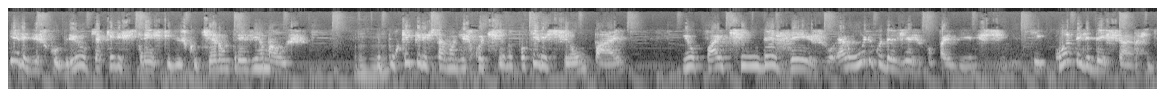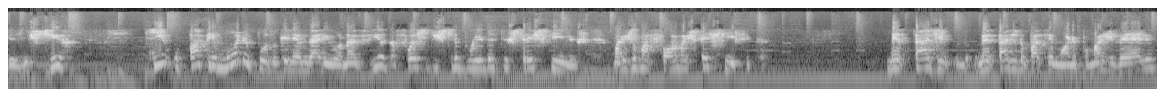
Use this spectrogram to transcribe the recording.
E ele descobriu que aqueles três que discutiram eram três irmãos. Uhum. E por que, que eles estavam discutindo? Porque eles tinham um pai e o pai tinha um desejo, era o único desejo que o pai deles tinha, que quando ele deixasse de existir, que o patrimônio todo que ele angariou na vida fosse distribuído entre os três filhos, mas de uma forma específica metade, metade do patrimônio para o mais velho,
